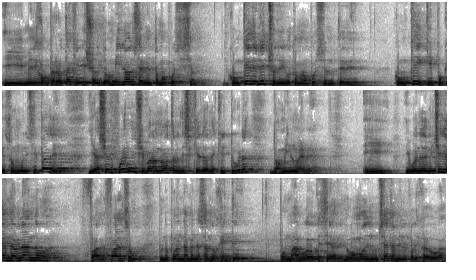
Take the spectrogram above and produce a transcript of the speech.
Y me dijo Perrotá que ellos en 2011 habían tomado posición. ¿Con qué derecho le digo tomaron posición ustedes? ¿Con qué equipo que son municipales? Y ayer fueron y llevaron otra, dice que era escritura, 2009. Y, bueno, de Michelle anda hablando, falso, pues no pueden andar amenazando gente, por más abogado que sea. Lo vamos a denunciar también en el colegio de abogados,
